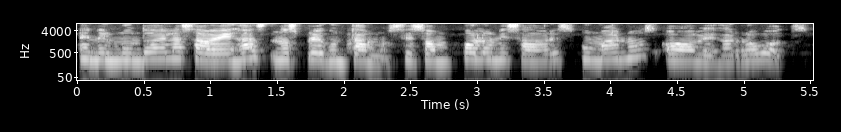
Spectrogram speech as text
en el mundo de las abejas nos preguntamos si son polinizadores humanos o abejas robots.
